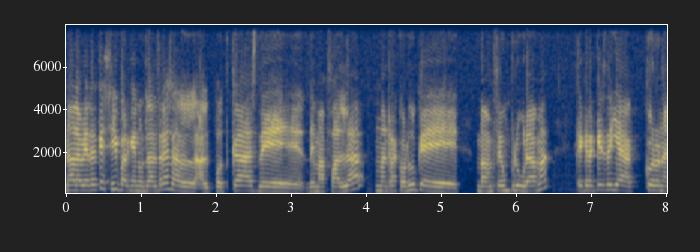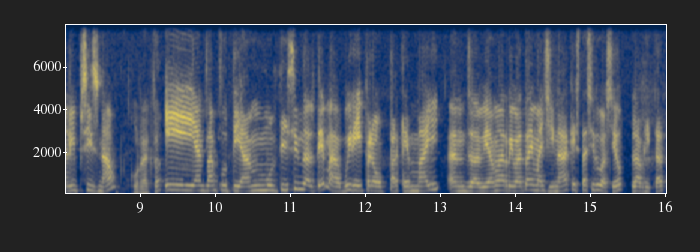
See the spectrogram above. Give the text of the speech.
No, la veritat que sí, perquè nosaltres, al, al podcast de, de Mafalda, me'n recordo que vam fer un programa que crec que es deia Coronalipsis Now, Correcte? i ens en fotíem moltíssim del tema. Vull dir, però perquè mai ens havíem arribat a imaginar aquesta situació, la veritat.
